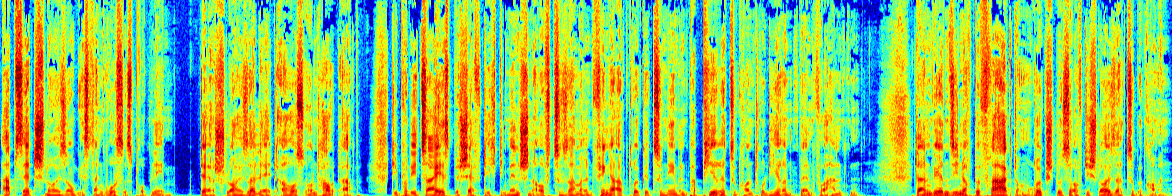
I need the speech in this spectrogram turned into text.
Absetzschleusung ist ein großes Problem. Der Schleuser lädt aus und haut ab. Die Polizei ist beschäftigt, die Menschen aufzusammeln, Fingerabdrücke zu nehmen, Papiere zu kontrollieren, wenn vorhanden. Dann werden sie noch befragt, um Rückschlüsse auf die Schleuser zu bekommen.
